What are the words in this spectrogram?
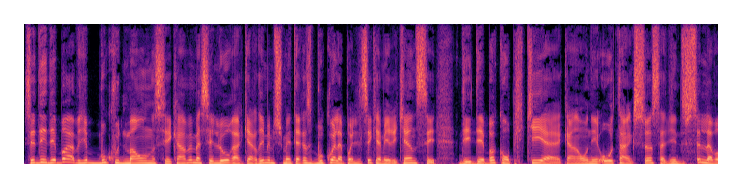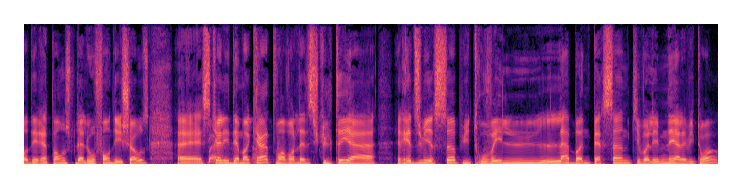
C'est des débats avec beaucoup de monde. C'est quand même assez lourd à regarder, même si je m'intéresse beaucoup à la politique américaine. C'est des débats compliqués. Euh, quand on est autant que ça, ça devient difficile d'avoir des réponses puis d'aller au fond des choses. Est-ce que ben, les démocrates vont avoir de la difficulté à réduire ça puis trouver la bonne personne qui va les mener à la victoire?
